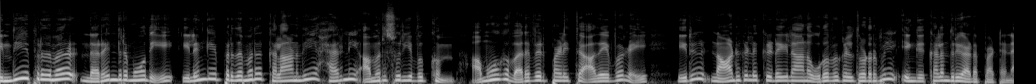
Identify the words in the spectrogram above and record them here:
இந்திய பிரதமர் நரேந்திர மோடி இலங்கை பிரதமர் கலாநிதி ஹர்னி அமர்சூரியவுக்கும் அமோக வரவேற்பளித்த அதேவேளை இரு நாடுகளுக்கு இடையிலான உறவுகள் தொடர்பில் இங்கு கலந்துரையாடப்பட்டன.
